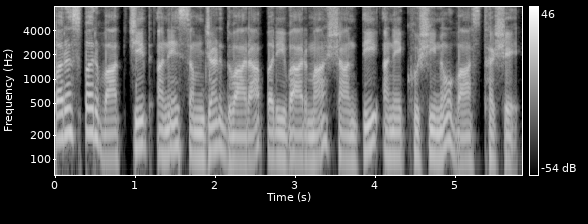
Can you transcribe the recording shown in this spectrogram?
પરસ્પર વાતચીત અને સમજણ દ્વારા પરિવારમાં શાંતિ અને ખુશીનો વાસ થશે.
